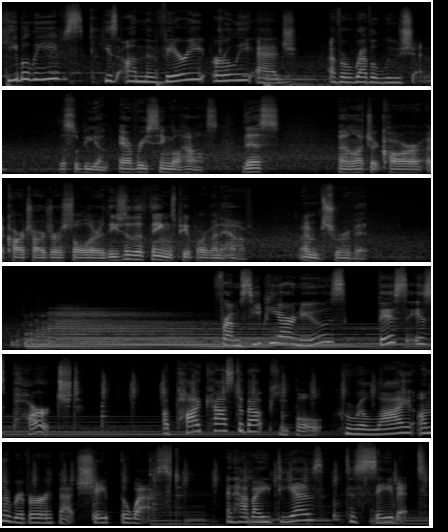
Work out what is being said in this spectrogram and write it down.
He believes he's on the very early edge of a revolution. This will be on every single house. This, an electric car, a car charger, solar, these are the things people are going to have. I'm sure of it. From CPR News, this is Parched, a podcast about people who rely on the river that shaped the West and have ideas to save it.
